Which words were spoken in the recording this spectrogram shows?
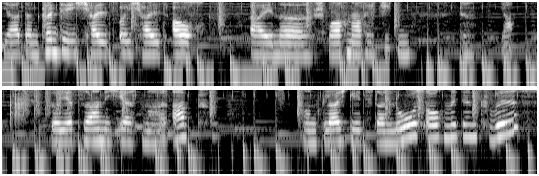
ja, dann könnte ich halt euch halt auch eine Sprachnachricht schicken. So, jetzt sahne ich erstmal ab. Und gleich geht's dann los auch mit dem Quiz.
